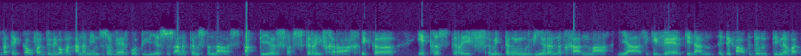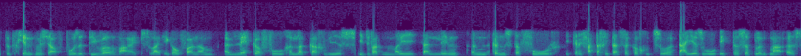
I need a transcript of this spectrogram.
wat ek hou van doen. Ek hou van ander mense se werk ook lees, soos ander kunstenaars, akteurs wat skryf graag. Ek uh, het geskryf en ek dink ek moet weer in dit gaan maar ja as ek werk het dan het ek altyd 'n rotine wat dit gee net myself positiewe vibes. Like ek hou van 'n lekker voel gelukkig wees iets wat my talent in kunste voer. Ek kry vattigheid aan sulke goed so daai is hoe ek dissiplined maar is.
